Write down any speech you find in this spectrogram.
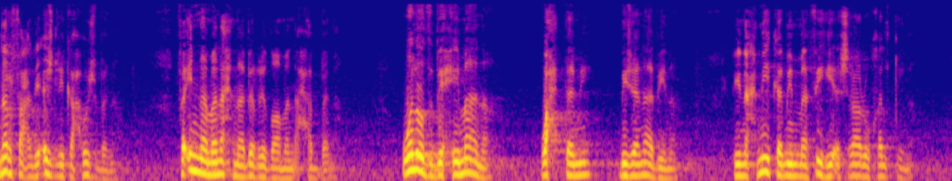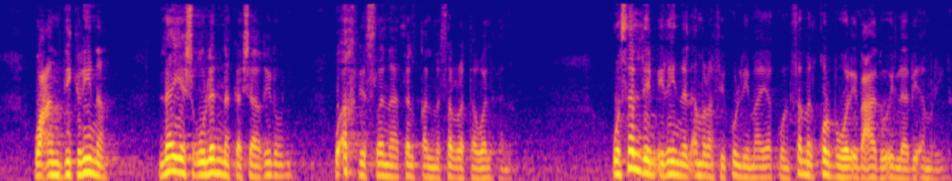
نرفع لأجلك حجبنا. فإنا منحنا بالرضا من أحبنا. ولذ بحمانا واحتمي بجنابنا لنحميك مما فيه أشرار خلقنا. وعن ذكرنا لا يشغلنك شاغل وأخلص لنا تلقى المسرة والهنا. وسلم إلينا الأمر في كل ما يكن فما القرب والإبعاد إلا بأمرنا.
